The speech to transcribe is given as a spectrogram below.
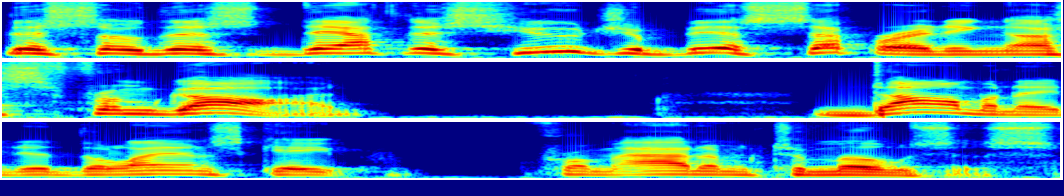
This, so this death, this huge abyss separating us from God, dominated the landscape from Adam to Moses.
